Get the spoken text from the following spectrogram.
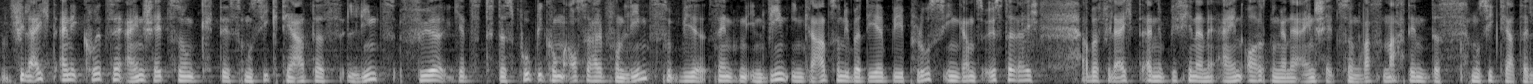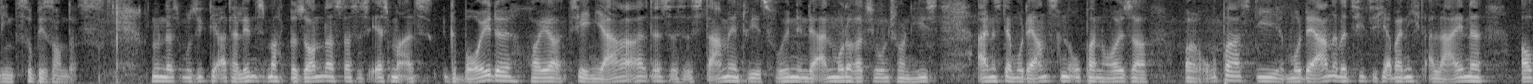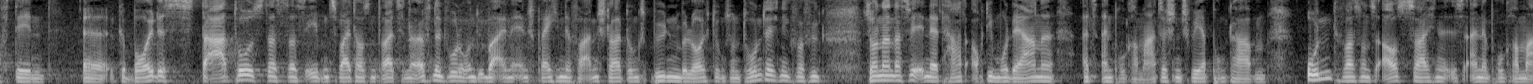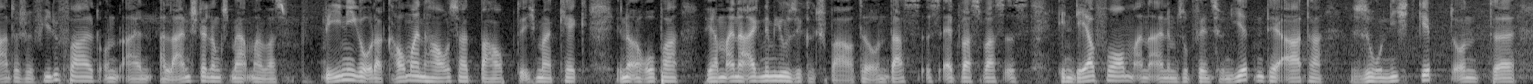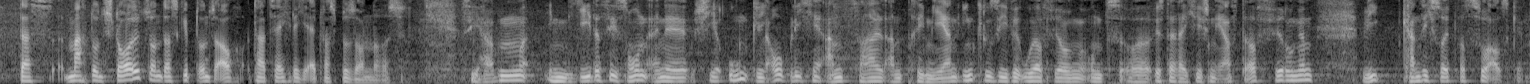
Vielleicht eine kurze Einschätzung des Musiktheaters Linz für jetzt das Publikum außerhalb von Linz. Wir senden in Wien, in Graz und über DRB Plus in ganz Österreich. Aber vielleicht ein bisschen eine Einordnung, eine Einschätzung. Was macht denn das Musiktheater Linz so besonders? Nun, das Musiktheater Linz macht besonders, dass es erstmal als Gebäude heuer zehn Jahre alt ist. Es ist damit, wie es vorhin in der Anmoderation schon hieß, eines der modernsten Opernhäuser Europas. Die Moderne bezieht sich aber nicht alleine auf den äh, Gebäudestatus, dass das eben 2013 eröffnet wurde und über eine entsprechende Veranstaltungs-, Bühnen-, Beleuchtungs- und Tontechnik verfügt, sondern dass wir in der Tat auch die Moderne als einen programmatischen Schwerpunkt haben. Und was uns auszeichnet, ist eine programmatische Vielfalt und ein Alleinstellungsmerkmal, was wenige oder kaum ein Haus hat, behaupte ich mal keck, in Europa. Wir haben eine eigene Musical-Sparte und das ist etwas, was es in der Form an einem subventionierten Theater so nicht gibt und äh, das macht uns stolz und das gibt uns auch tatsächlich etwas Besonderes. Sie haben in jeder Saison eine schier unglaubliche Anzahl an Premieren inklusive Uraufführungen und äh, österreichischen Erstaufführungen. Wie kann sich so etwas so ausgehen?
